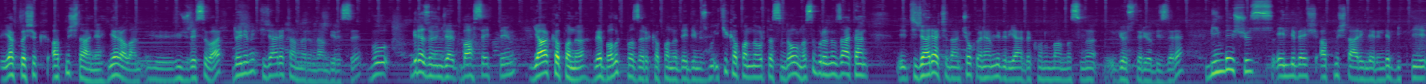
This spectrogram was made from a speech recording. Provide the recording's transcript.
yaklaşık 60 tane yer alan e, hücresi var. Dönemin ticaret hanlarından birisi. Bu biraz önce bahsettiğim yağ kapanı ve balık pazarı kapanı dediğimiz bu iki kapanın ortasında olması buranın zaten ticari açıdan çok önemli bir yerde konumlanmasını gösteriyor bizlere. 1555-60 tarihlerinde bittiği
